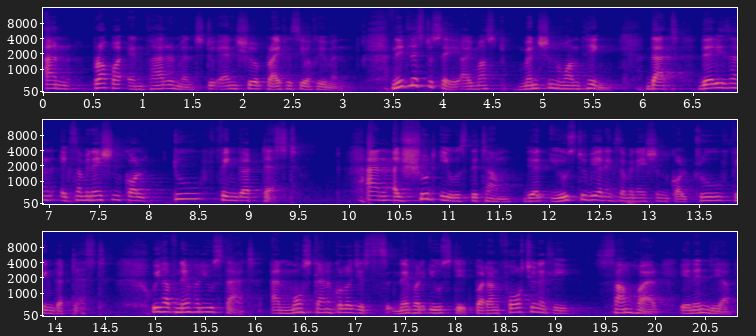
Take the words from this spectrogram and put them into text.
and proper environment to ensure privacy of women. Needless to say, I must mention one thing that there is an examination called two finger test. And I should use the term, there used to be an examination called two finger test. We have never used that, and most gynecologists never used it. But unfortunately, somewhere in India,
